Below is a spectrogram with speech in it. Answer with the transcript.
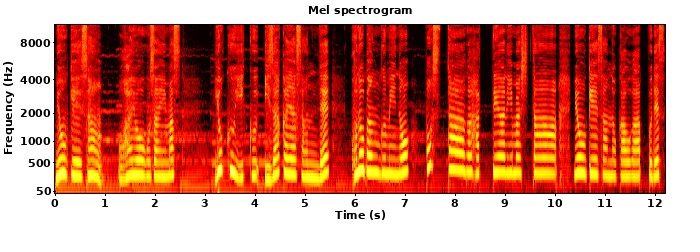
妙慶さんおはようございますよく行く居酒屋さんでこの番組のポスターが貼ってありました。妙慶さんの顔がアップです。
